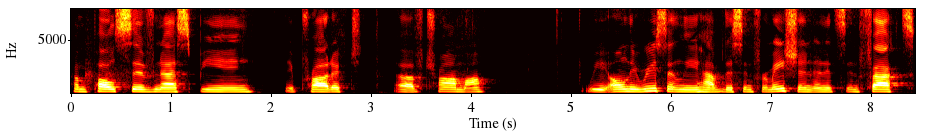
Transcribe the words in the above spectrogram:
compulsiveness being a product of trauma. We only recently have this information, and it's in fact,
